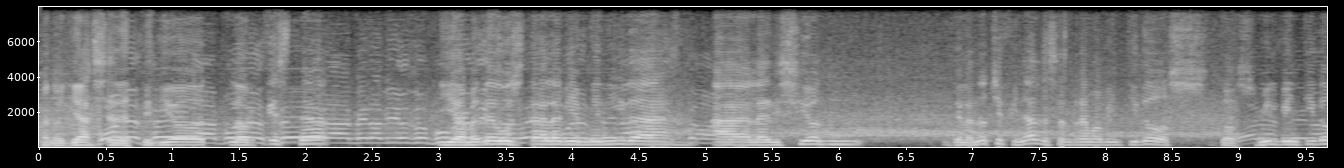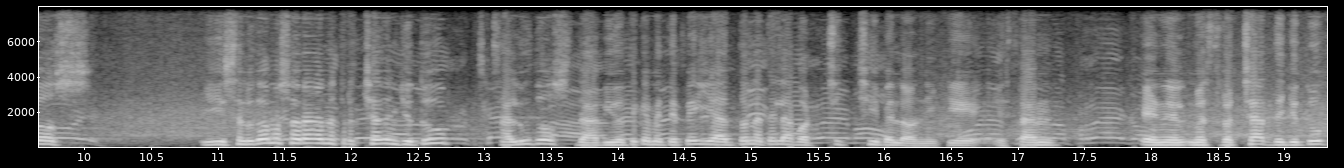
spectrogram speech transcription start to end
Bueno, ya se despidió la orquesta y a Amadeus da la bienvenida a la edición de la noche final de San Remo 22 2022. Y saludamos ahora a nuestro chat en YouTube. Saludos de la Biblioteca MTP y a Donatella Borchichi Belloni, que están en nuestro chat de YouTube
